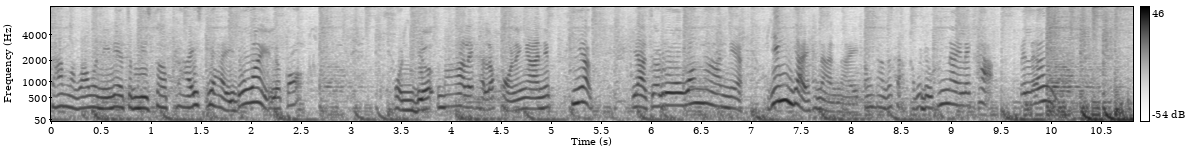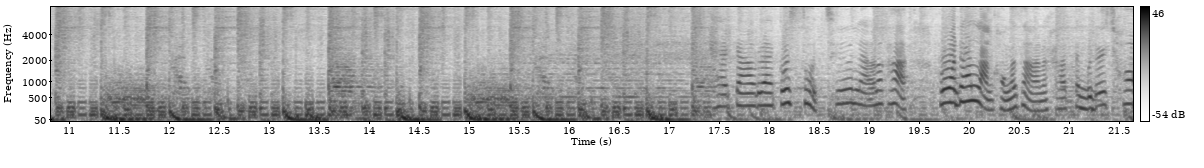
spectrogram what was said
ทราบมาว่าวันนี้เนี่ยจะมีเซอร์ไพรส์ใหญ่ด้วย แล้วก็คนเยอะมากเลยค่ะ แล้วของในงานเนี่ยเพียบ อยากจะรู้ว่างานเนี่ยยิ่งใหญ่ขนาดไหน ต้องตามเจ้าสาวเข้าไปดูข้างในเลยค่ะ ไปเลย ก้าวแรกก็สดชื่นแล้วล่ะค่ะ เพราะว่าด้านหลังของกระสานะคะเต็มไปด้วยช่อ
